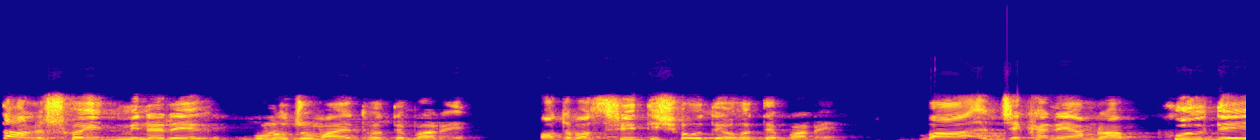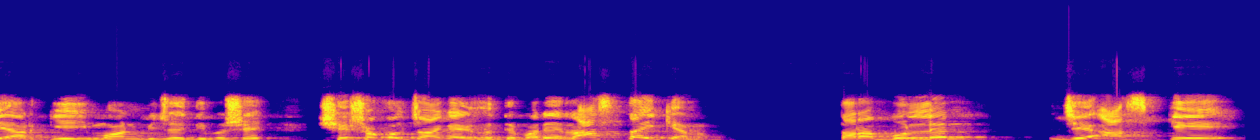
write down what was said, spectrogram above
তাহলে শহীদ মিনারে গণজমায়েত হতে পারে, অথবা স্মৃতিসৌধে হতে পারে। বা যেখানে আমরা ফুল দিই আর কি এই মহান বিজয় দিবসে সে সকল জায়গায় হতে পারে। রাস্তায় কেন? তারা বললেন যে আজকে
